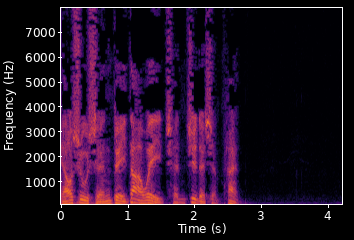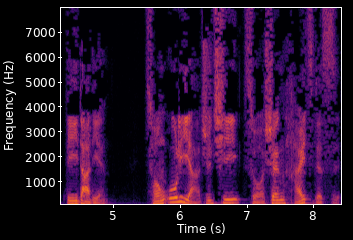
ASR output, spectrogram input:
描述神对大卫惩治的审判。第一大点，从乌利亚之妻所生孩子的死。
